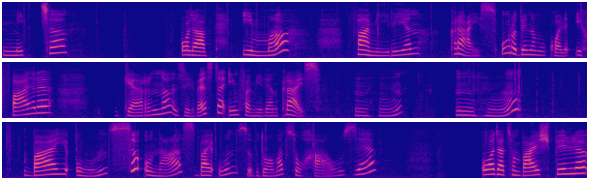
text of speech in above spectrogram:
mit oder im Familienkreis у родинному колі. Ich feiere gern Silvester im Familienkreis. Mhm. Mhm. Bei uns, у нас, bei uns вдома, zu Hause. Oder zum Beispiel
